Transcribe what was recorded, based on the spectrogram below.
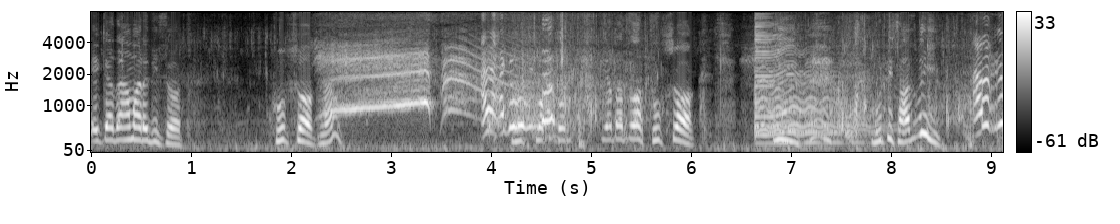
এই কাদা আমারে দিছ খুব শখ না? খুব শখ তোর- এটা তোর খুব শখ। কি? মূর্তি সাজবি? আরে কি?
